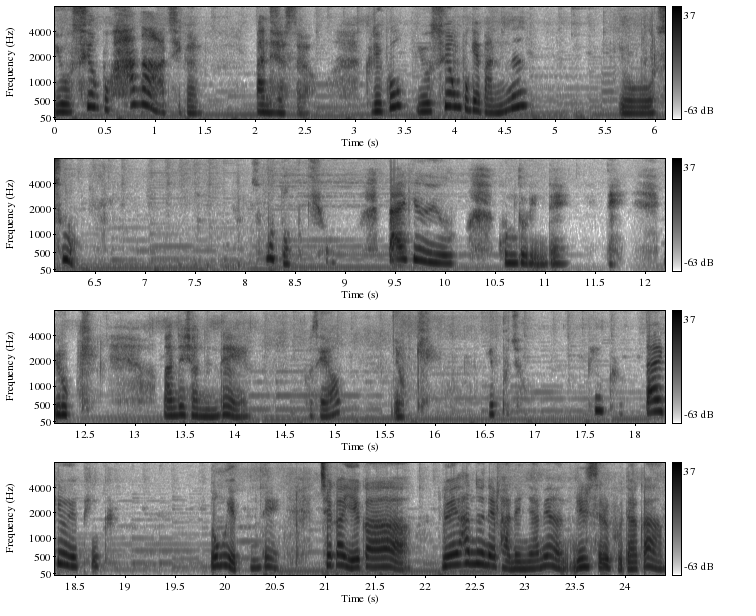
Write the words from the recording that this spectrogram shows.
요 수영복 하나 지금 만드셨어요. 그리고 요 수영복에 맞는 요 수모. 수모 너무 귀여워. 딸기 우유 곰돌인데, 네. 이렇게 만드셨는데, 보세요. 이렇게. 예쁘죠? 핑크. 딸기 우유 핑크. 너무 예쁜데, 제가 얘가 왜 한눈에 반했냐면, 릴스를 보다가,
